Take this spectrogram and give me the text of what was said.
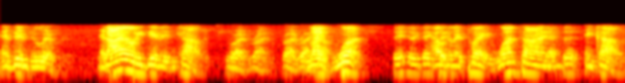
and then deliver. it. And I only did it in college, Right. Right. Right. Right. like No. once. They, they, they, I was in a play one time in college,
